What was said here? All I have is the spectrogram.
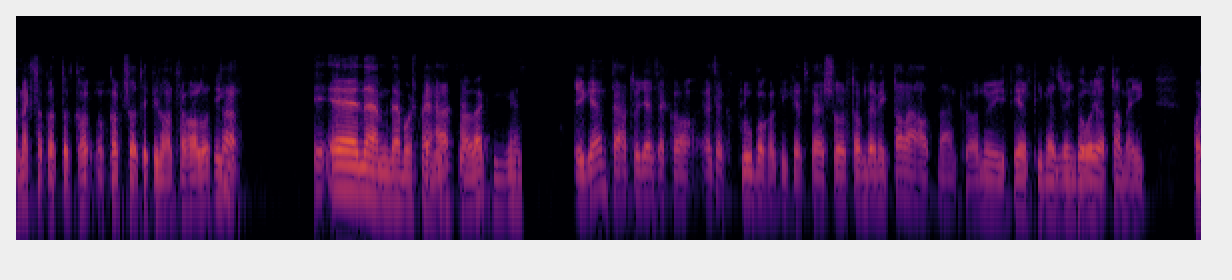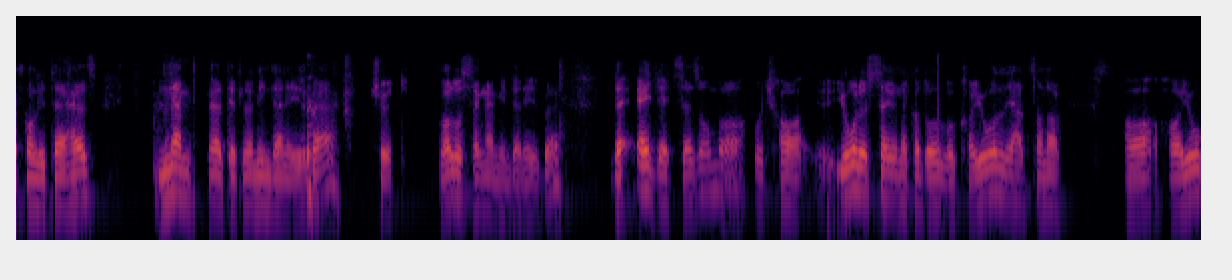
megszakadt a kapcsolat egy pillanatra, hallottál? Igen. Nem, de most meg hallak, igen. Igen, tehát hogy ezek a, ezek a klubok, akiket felsoroltam, de még találhatnánk a női férfi mezőnybe olyat, amelyik hasonlít ehhez. Nem feltétlenül minden évben, sőt, valószínűleg nem minden évben, de egy-egy szezonban, hogyha jól összejönnek a dolgok, ha jól játszanak, ha, ha jó,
